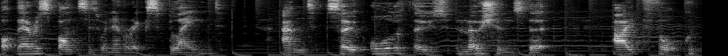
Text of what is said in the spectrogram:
but their responses were never explained, and so all of those emotions that I thought could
